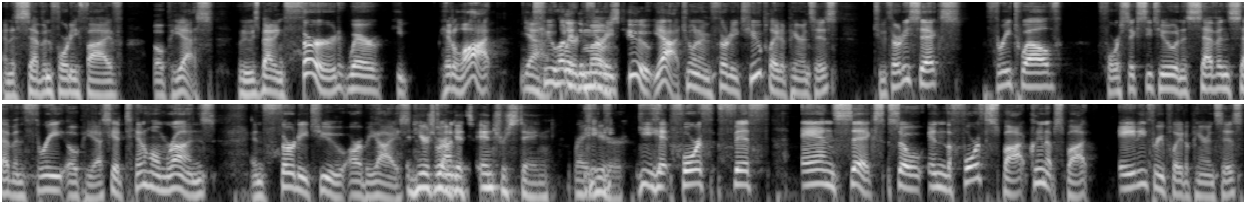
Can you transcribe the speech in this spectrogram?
and a 745 OPS. When he was batting third, where he hit a lot, yeah, 232, yeah, 232 plate appearances, 236, 312, 462, and a 773 OPS. He had 10 home runs and 32 RBIs. And here's John, where it gets interesting right he, here. He hit fourth, fifth, and sixth. So in the fourth spot, cleanup spot, 83 plate appearances.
